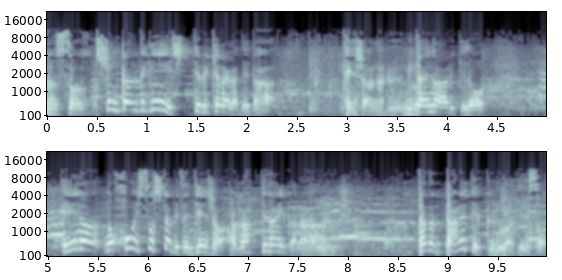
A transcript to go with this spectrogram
うん、そう瞬間的に知ってるキャラが出たテンション上がるみたいのはあるけど、映画の本質としては別にテンション上がってないから、だんだんだれてくるわけですよ、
